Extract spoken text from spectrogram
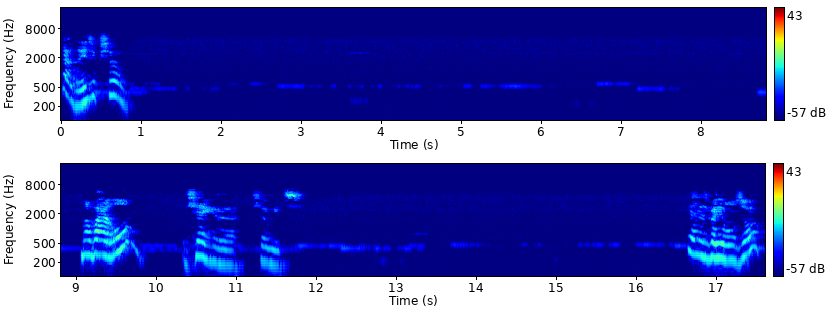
Ja, dat is ook zo. Maar waarom? zeggen we zoiets. Ja, dat is bij ons ook.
